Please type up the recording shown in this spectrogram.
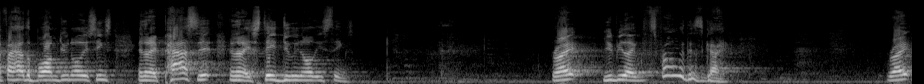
if I had the ball, I'm doing all these things, and then I pass it, and then I stay doing all these things? Right? You'd be like, what's wrong with this guy? Right?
